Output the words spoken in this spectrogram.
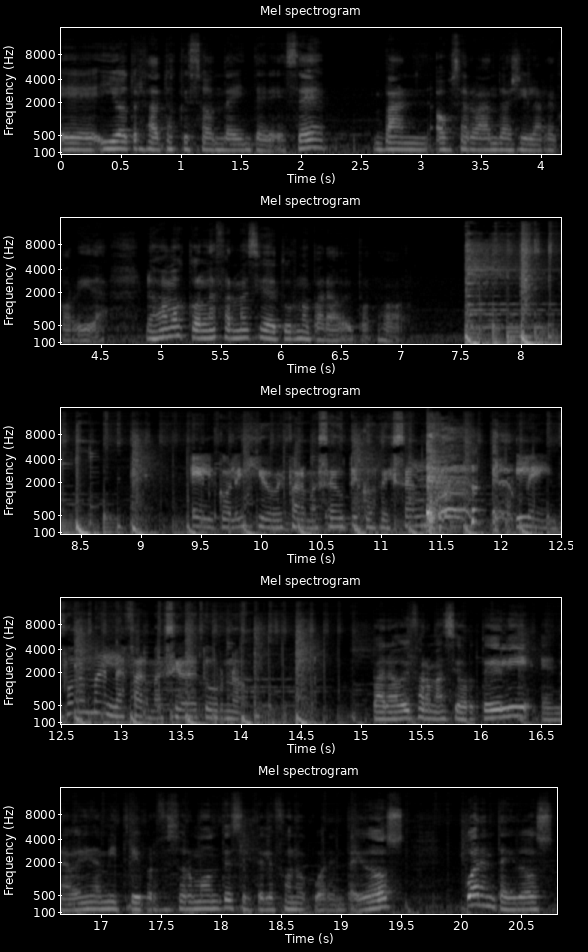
y otros datos que son de interés. Van observando allí la recorrida. Nos vamos con la farmacia de turno para hoy, por favor. El Colegio de Farmacéuticos de Salto le informa la farmacia de turno. Para hoy, Farmacia Ortelli, en Avenida Mitre y Profesor Montes, el teléfono 42 42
